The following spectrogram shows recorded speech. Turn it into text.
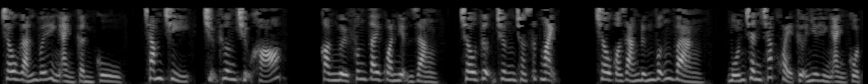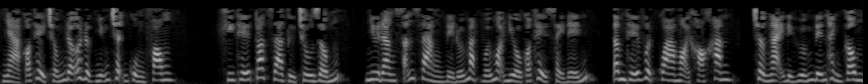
châu gắn với hình ảnh cần cù, chăm chỉ, chịu thương chịu khó. Còn người phương Tây quan niệm rằng, châu tượng trưng cho sức mạnh. Châu có dáng đứng vững vàng, bốn chân chắc khỏe tựa như hình ảnh cột nhà có thể chống đỡ được những trận cuồng phong. Khí thế toát ra từ châu giống, như đang sẵn sàng để đối mặt với mọi điều có thể xảy đến, tâm thế vượt qua mọi khó khăn, trở ngại để hướng đến thành công.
